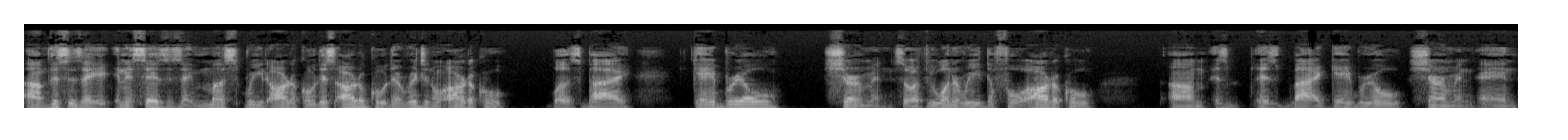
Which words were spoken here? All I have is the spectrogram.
Um, this is a, and it says it's a must read article. This article, the original article, was by Gabriel Sherman. So if you want to read the full article, um, is by Gabriel Sherman, and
